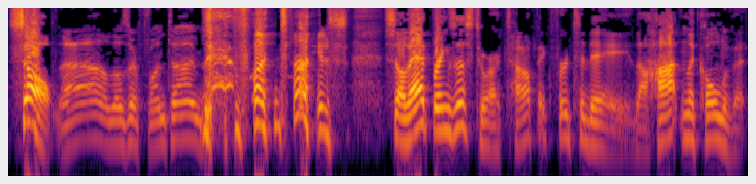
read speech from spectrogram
So ah, those are fun times. fun times. So that brings us to our topic for today: the hot and the cold of it.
